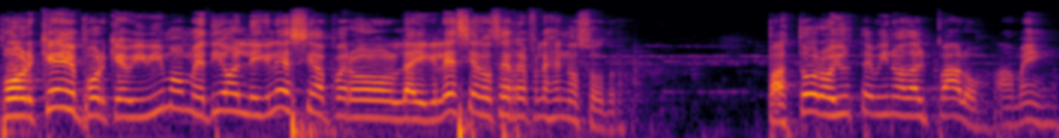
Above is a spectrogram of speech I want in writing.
¿Por qué? Porque vivimos metidos en la iglesia, pero la iglesia no se refleja en nosotros. Pastor, hoy usted vino a dar palo. Amén.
